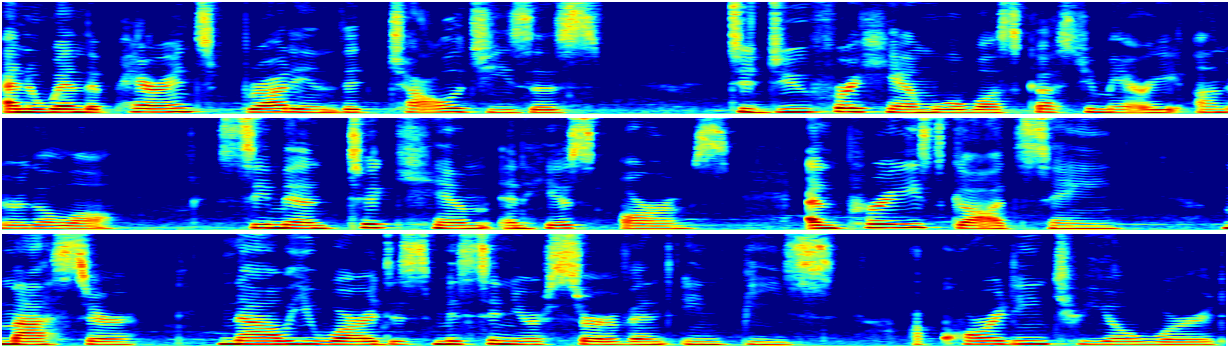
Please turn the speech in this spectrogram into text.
And when the parents brought in the child Jesus to do for him what was customary under the law, Simeon took him in his arms and praised God, saying, Master, now you are dismissing your servant in peace, according to your word.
